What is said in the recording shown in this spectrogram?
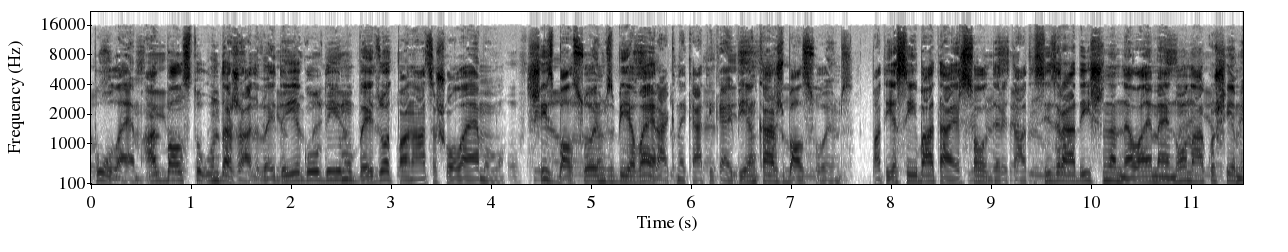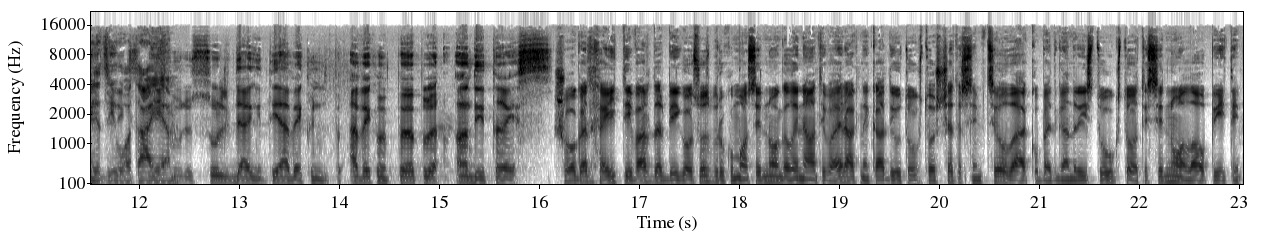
pūlēm, atbalstu un dažāda veida ieguldījumu beidzot panāca šo lēmumu. Šis balsojums bija vairāk nekā tikai vienkāršs balsojums. Patiesībā tā ir solidaritātes izrādīšana nelaimē nonākušiem iedzīvotājiem. Šogad Haiti vardarbīgos uzbrukumos ir nogalināti vairāk nekā 2400 cilvēku, bet gandrīz tūkstotis ir nolaupīti.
